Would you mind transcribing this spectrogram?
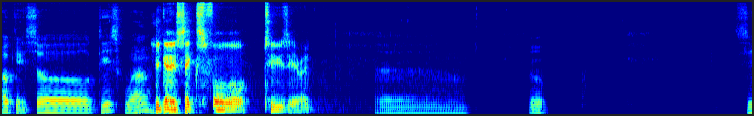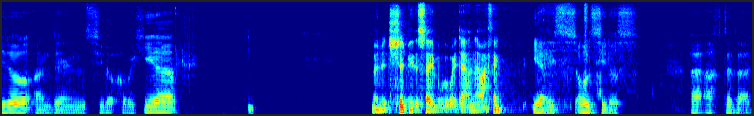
Okay, so this one should go six four two zero. Uh, so zero and then zero over here. And it should be the same all the way down now, I think. Yeah, it's all zeros. Uh, after that,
